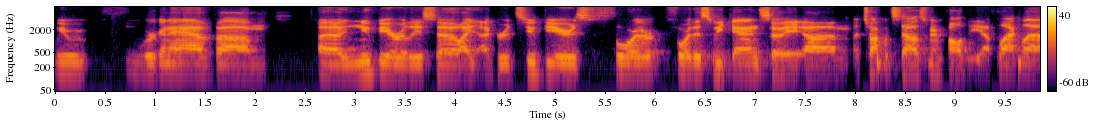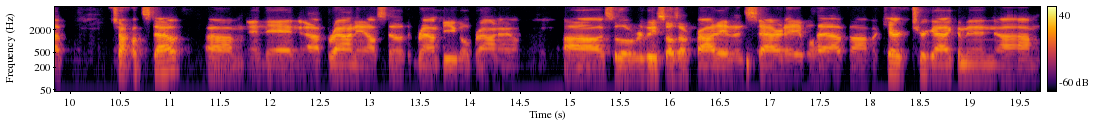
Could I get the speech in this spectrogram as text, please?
we were, we're gonna have um, a new beer release. So I, I, brewed two beers for for this weekend. So a, um, a chocolate stout is going to the uh, Black Lab Chocolate Stout, um, and then uh, brown ale, so the Brown Beagle Brown Ale. Uh, so they'll release those on Friday, and then Saturday we'll have um, a caricature guy come in, um,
